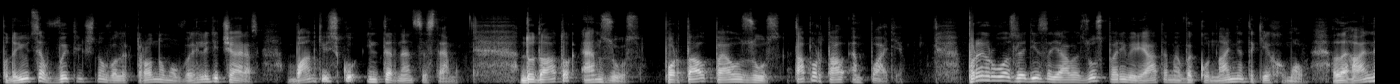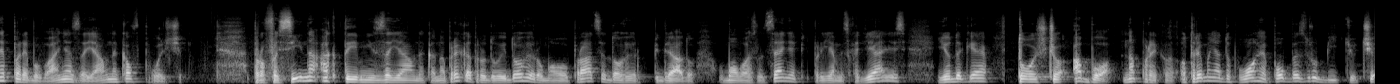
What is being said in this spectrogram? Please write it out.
подаються виключно в електронному вигляді через банківську інтернет-систему, додаток МЗУС, портал ПЕОЗУС та портал Емпатія. При розгляді заяви ЗУС перевірятиме виконання таких умов, легальне перебування заявника в Польщі. Професійна активність заявника, наприклад, трудовий договір, умови праці, договір підряду, умова злицення, підприємницька діяльність, ЙОДГ тощо, або, наприклад, отримання допомоги по безробіттю чи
